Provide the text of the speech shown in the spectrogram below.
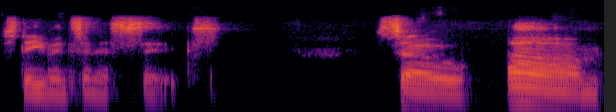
Stephenson is six. So, um,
